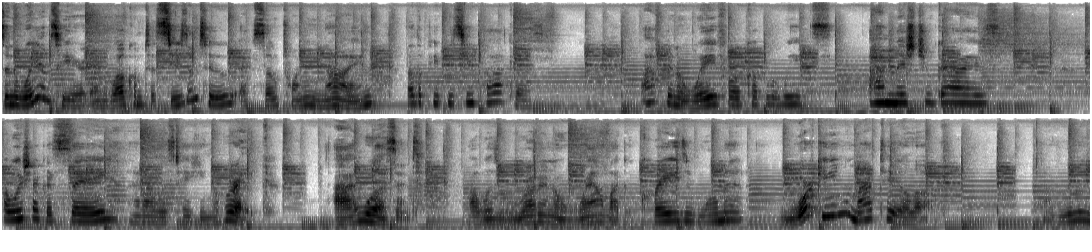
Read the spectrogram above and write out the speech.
Cynda Williams here, and welcome to Season 2, Episode 29 of the PPC Podcast. I've been away for a couple of weeks. I missed you guys. I wish I could say that I was taking a break. I wasn't. I was running around like a crazy woman, working my tail off. I really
